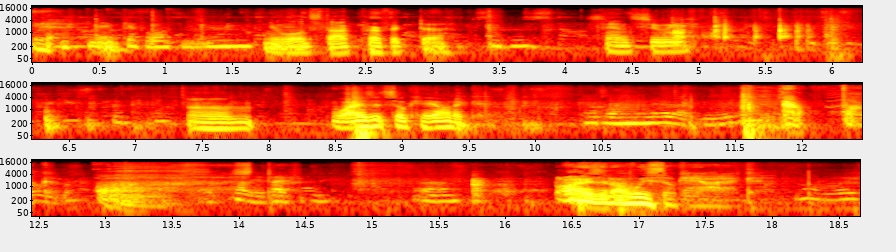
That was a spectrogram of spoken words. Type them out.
Yeah. Yeah, careful. Mm. New old stock, perfect uh, Sansui. Um, why is it so chaotic? In the middle of moving. Ow, fuck. Oh, a bad time. Why is it always so chaotic? worries.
